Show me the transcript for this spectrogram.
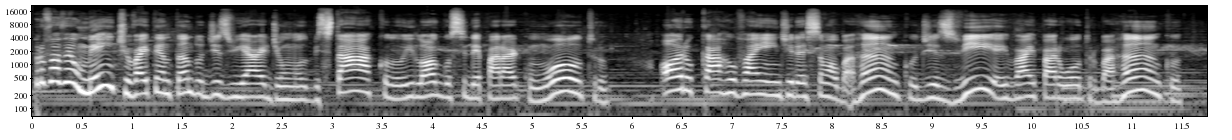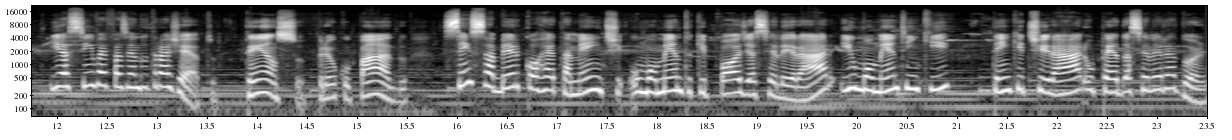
Provavelmente vai tentando desviar de um obstáculo e logo se deparar com outro. Ora o carro vai em direção ao barranco, desvia e vai para o outro barranco, e assim vai fazendo o trajeto, tenso, preocupado, sem saber corretamente o momento que pode acelerar e o momento em que tem que tirar o pé do acelerador.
